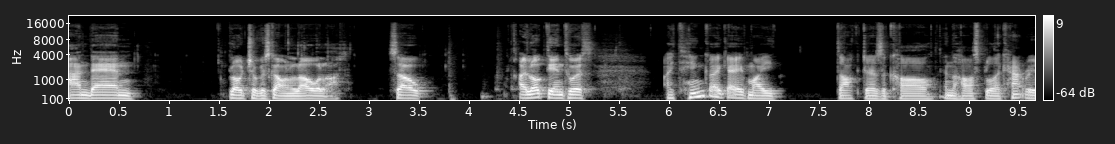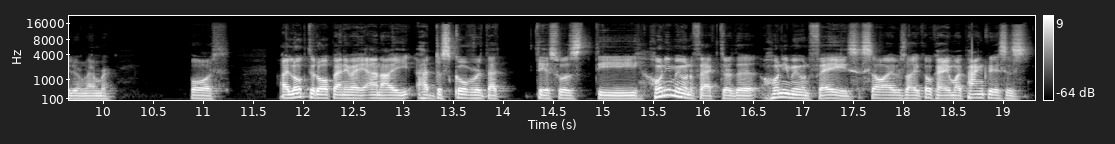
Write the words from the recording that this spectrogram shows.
And then blood sugar's going low a lot. So I looked into it. I think I gave my doctors a call in the hospital. I can't really remember. But I looked it up anyway and I had discovered that this was the honeymoon effect or the honeymoon phase. So I was like, okay, my pancreas is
